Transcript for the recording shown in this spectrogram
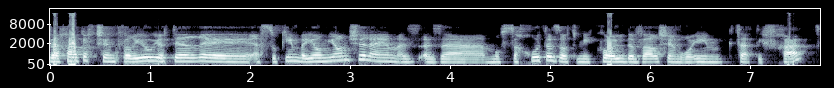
ואחר כך כשהם כבר יהיו יותר uh, עסוקים ביום יום שלהם, אז, אז המוסכות הזאת מכל דבר שהם רואים קצת תפחת.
